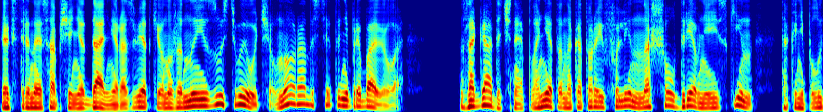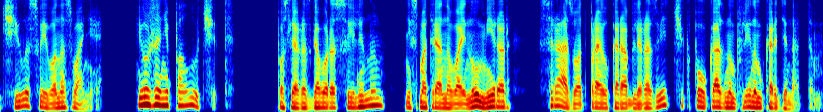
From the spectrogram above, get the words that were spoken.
Экстренное сообщение дальней разведки он уже наизусть выучил, но радости это не прибавило. Загадочная планета, на которой Флинн нашел древний Искин, так и не получила своего названия. И уже не получит. После разговора с Илином, несмотря на войну, Миррор Сразу отправил корабль-разведчик по указанным Флином координатам.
